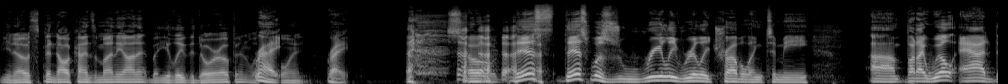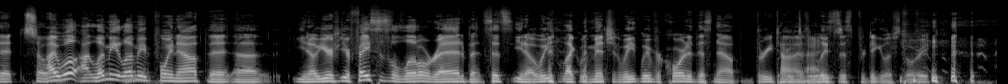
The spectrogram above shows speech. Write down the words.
you know, spend all kinds of money on it, but you leave the door open, what's right. the point? Right. So this this was really really troubling to me. Um, but I will add that. So I will uh, let me let me point out that uh, you know your your face is a little red, but since you know we like we mentioned we we've recorded this now three times, at times. least this particular story,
